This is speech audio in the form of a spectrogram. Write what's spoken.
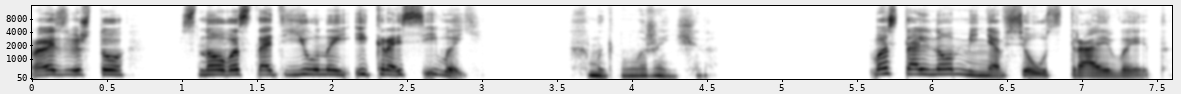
«Разве что снова стать юной и красивой», — хмыкнула женщина. «В остальном меня все устраивает».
